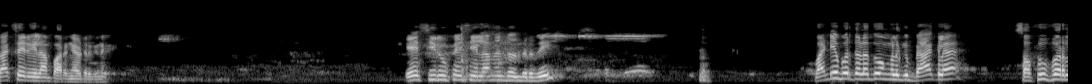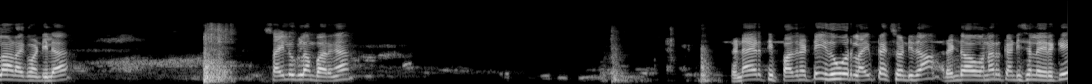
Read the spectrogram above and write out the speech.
பேக் சைடு எல்லாம் பாருங்க எப்படி இருக்குன்னு. ஏசி ரூஃப் ஏசி எல்லாமே வந்து வந்துருது. வண்டியை பொறுத்தளவுக்கு உங்களுக்கு பேக்ல சஃபூஃபர்லாம் அடக்கு வண்டியில. சைலுக்குலாம் பாருங்க. ரெண்டாயிரத்தி பதினெட்டு இது ஒரு லைஃப் டேக்ஸ் வண்டி தான் ரெண்டாவது ஓனர் கண்டிஷன்ல இருக்கு.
